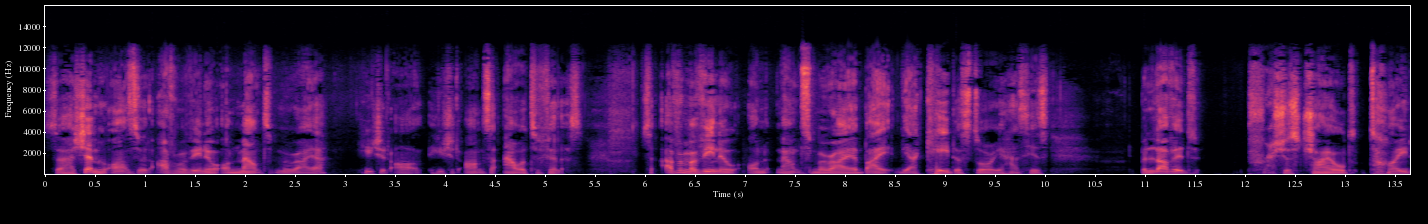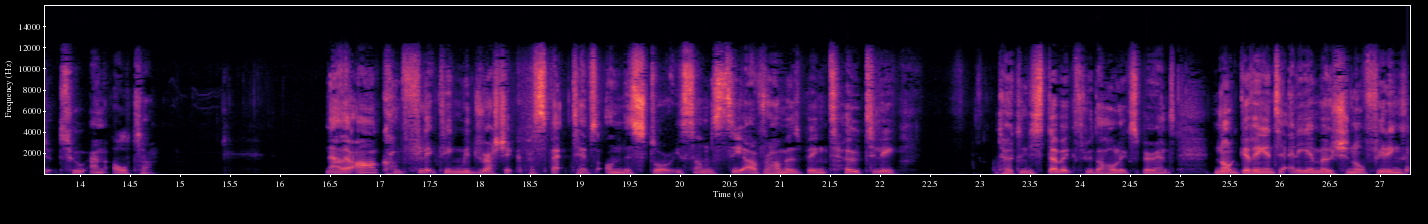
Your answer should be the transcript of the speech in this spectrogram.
So Hashem, who answered Avram Avinu on Mount Moriah, he should he should answer our tefillahs. So Avram Avinu on Mount Moriah, by the Akedah story, has his beloved, precious child tied to an altar. Now, there are conflicting midrashic perspectives on this story. Some see Avraham as being totally, totally stoic through the whole experience, not giving into any emotional feelings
